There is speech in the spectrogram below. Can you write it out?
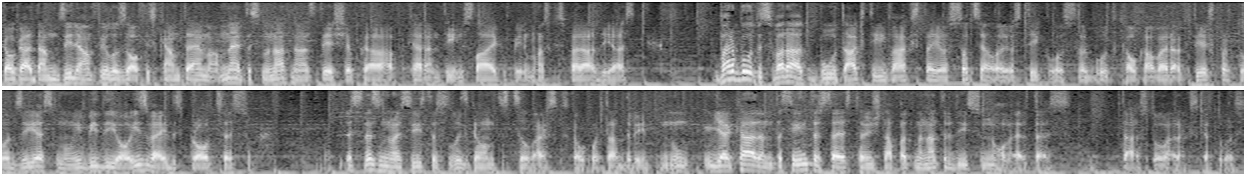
kaut kādām dziļām filozofiskām tēmām. Nē, tas man atnāca tieši ap, karantīnas laiku, pirmās, kas parādījās. Varbūt es varētu būt aktīvāks tajos sociālajos tīklos, varbūt kaut kā vairāk tieši par to dziesmu, video izveides procesu. Es nezinu, vai es īsti esmu līdz galam tas cilvēks, kas kaut ko tādu darīt. Nu, ja kādam tas interesēs, tad viņš tāpat man atradīs un novērtēs. Tā es to vairāk skatos.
